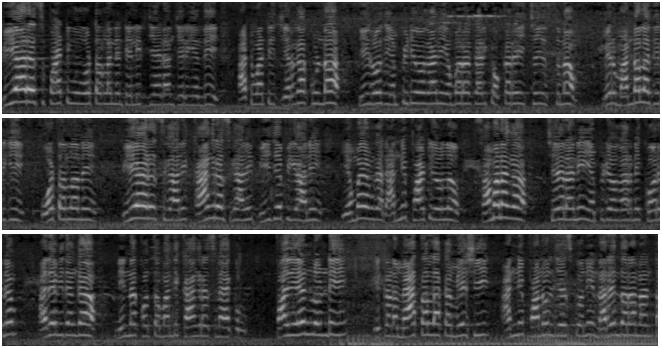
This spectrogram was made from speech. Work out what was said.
బీఆర్ఎస్ పార్టీ ఓటర్లని డెలీట్ చేయడం జరిగింది. అటువంటి జరగకుండా ఈ రోజు ఎంపీడీఓ గాని ఎంఆర్ఓ గారికి ఒక్కరే ఇచ్చేస్తున్నాం మీరు మండల తిరిగి ఓటర్లని బీఆర్ఎస్ కానీ కాంగ్రెస్ కానీ బీజేపీ కానీ ఎంఐఎం కానీ అన్ని పార్టీలలో సమానంగా చేయాలని ఎంపీడీఓ గారిని కోరినాం. అదేవిధంగా నిన్న కొంతమంది కాంగ్రెస్ నాయకులు పదేళ్ళుండి ఇక్కడ మేతల్లాక మేసి అన్ని పనులు చేసుకొని నరేందర్ అంట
